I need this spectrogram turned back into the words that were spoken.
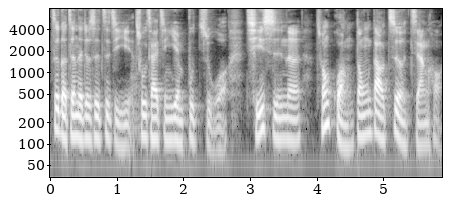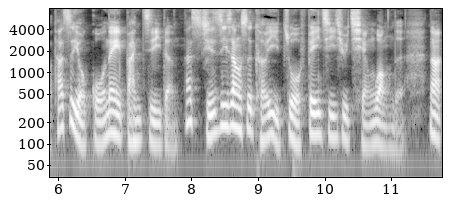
这个真的就是自己出差经验不足哦。其实呢，从广东到浙江哈，它是有国内班机的，它实际上是可以坐飞机去前往的。那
